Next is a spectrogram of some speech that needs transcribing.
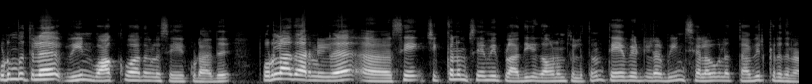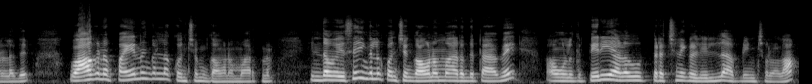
குடும்பத்தில் வீண் வாக்குவாதங்களை செய்யக்கூடாது. பொருளாதார நிலையில் சே சிக்கனம் சேமிப்பில் அதிக கவனம் செலுத்தணும். தேவையில்லை வீண் செலவுகளை தவிர்க்கிறது நல்லது. வாகன பயணங்களில் கொஞ்சம் கவனமாக இருக்கணும். இந்த விஷயங்களும் கொஞ்சம் கவனமாக இருந்துட்டாவே அவங்களுக்கு பெரிய அளவு பிரச்சனைகள் இல்லை அப்படின்னு சொல்லலாம்.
